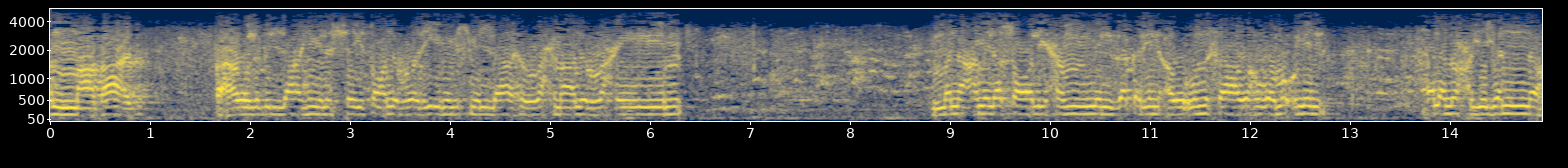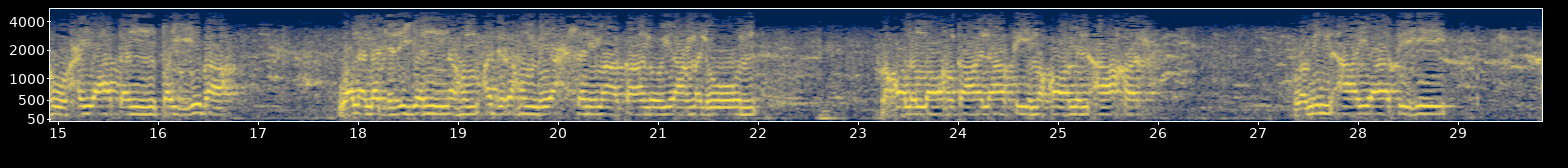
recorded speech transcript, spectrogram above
أما بعد فأعوذ بالله من الشيطان الرجيم. بسم الله الرحمن الرحيم. من عمل صالحا من ذكر أو أنثى وهو مؤمن فلنحيينه حياة طيبة ولنجزينهم أجرهم بأحسن ما كانوا يعملون. وقال الله تعالى في مقام آخر ومن آياته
